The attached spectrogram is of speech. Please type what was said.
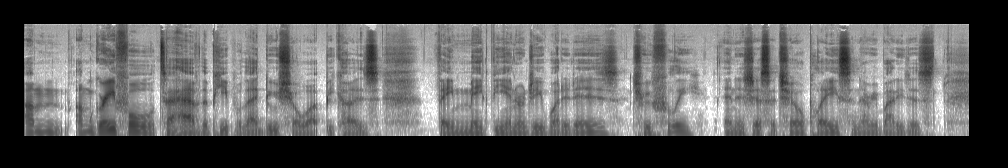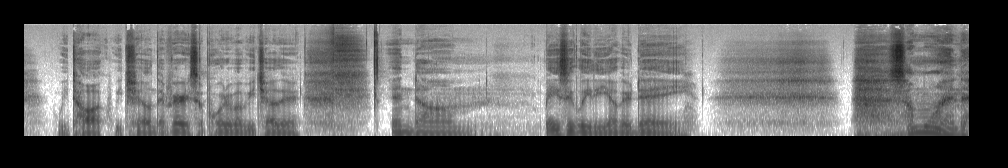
I'm I'm grateful to have the people that do show up because they make the energy what it is, truthfully and it's just a chill place and everybody just we talk, we chill. They're very supportive of each other. And um basically the other day someone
